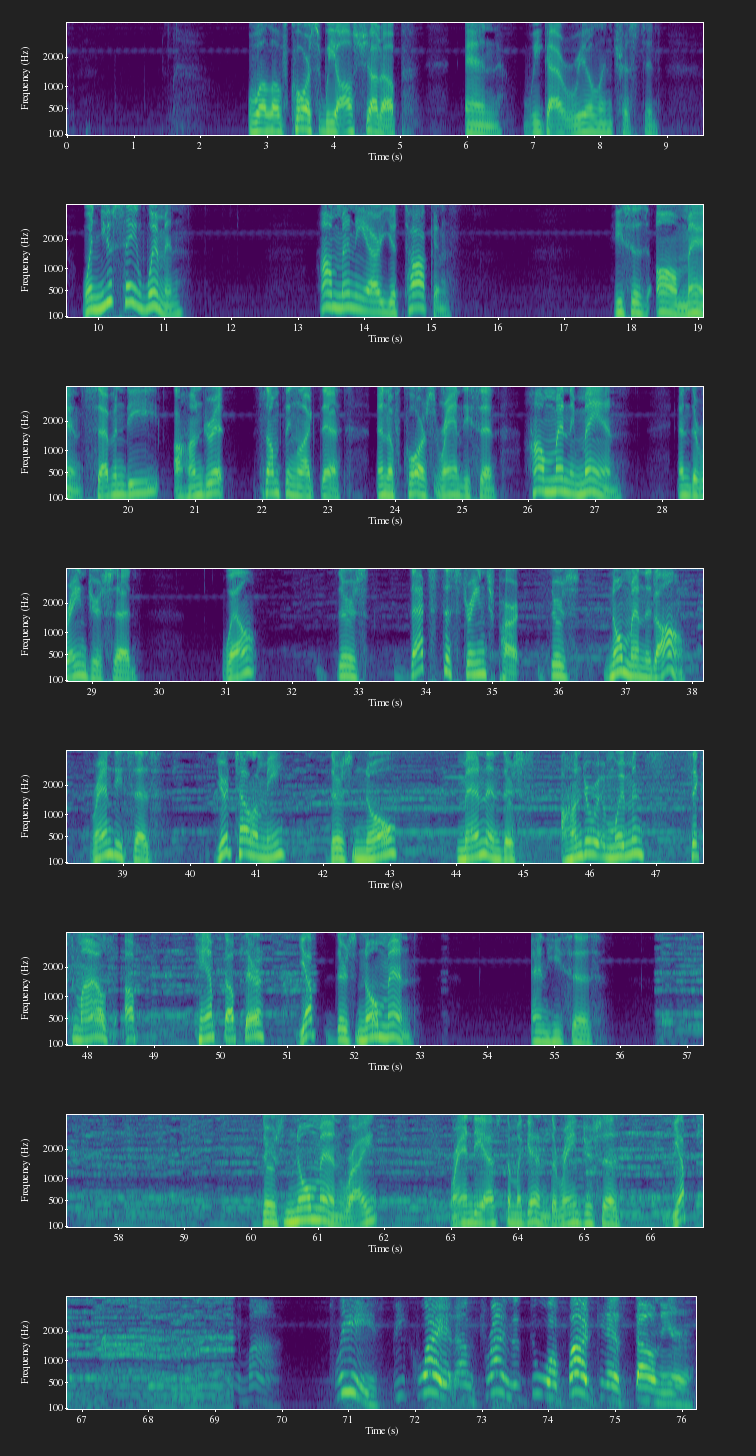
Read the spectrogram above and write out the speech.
Well, of course, we all shut up and we got real interested. When you say women, how many are you talking? He says, Oh man, 70, 100, something like that. And of course, Randy said, How many men? And the ranger said, Well, there's that's the strange part. There's no men at all. Randy says, You're telling me there's no men and there's a hundred women six miles up camped up there? Yep, there's no men. And he says, There's no men, right? Randy asked him again. The ranger says, Yep. Hey, Ma, please be quiet. I'm trying to do a podcast down here.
